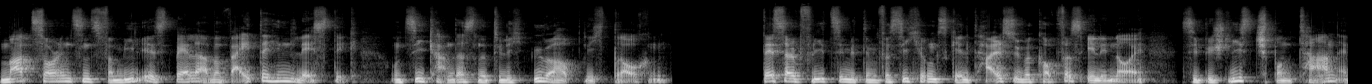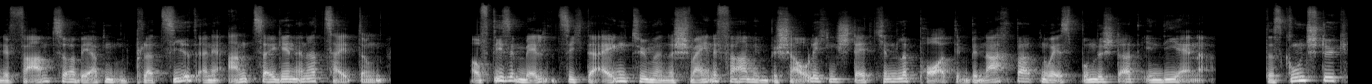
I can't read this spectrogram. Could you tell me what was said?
Matt Sorensens Familie ist Bella aber weiterhin lästig und sie kann das natürlich überhaupt nicht brauchen. Deshalb flieht sie mit dem Versicherungsgeld Hals über Kopf aus Illinois. Sie beschließt spontan eine Farm zu erwerben und platziert eine Anzeige in einer Zeitung. Auf diese meldet sich der Eigentümer einer Schweinefarm im beschaulichen Städtchen LaPorte im benachbarten US-Bundesstaat Indiana. Das Grundstück,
